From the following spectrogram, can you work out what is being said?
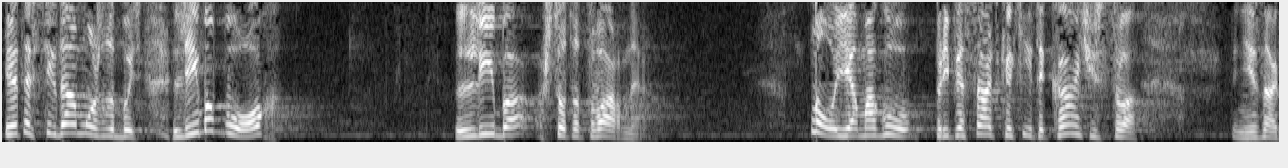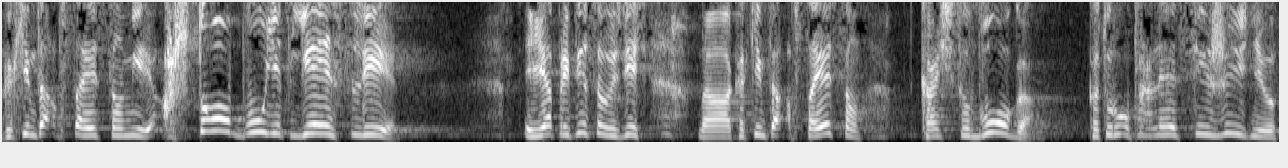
И это всегда может быть либо Бог, либо что-то тварное. Ну, я могу приписать какие-то качества, не знаю, каким-то обстоятельствам в мире. А что будет, если? И я приписываю здесь а, каким-то обстоятельствам качество Бога, который управляет всей жизнью,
